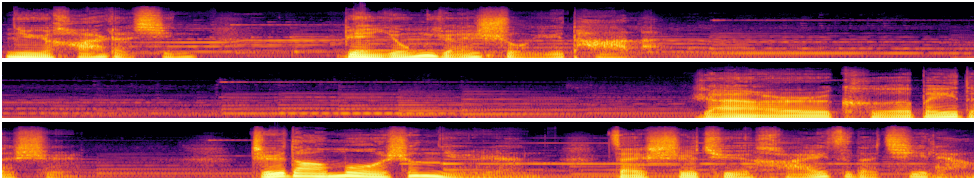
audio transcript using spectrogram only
女孩的心便永远属于他了。然而，可悲的是，直到陌生女人在失去孩子的凄凉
